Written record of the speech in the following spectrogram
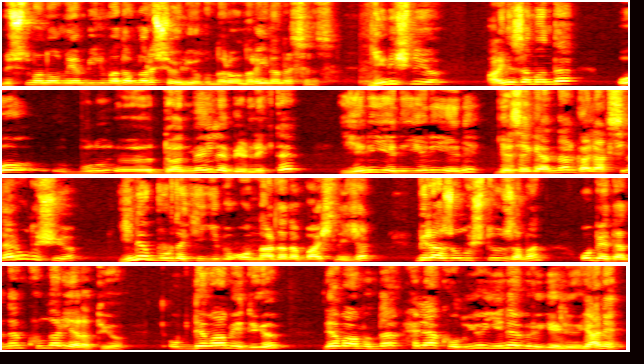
Müslüman olmayan bilim adamları söylüyor bunları. Onlara inanırsınız. Genişliyor. Aynı zamanda o bu e, dönmeyle birlikte yeni yeni yeni yeni gezegenler, galaksiler oluşuyor. Yine buradaki gibi onlarda da başlayacak. Biraz oluştuğu zaman o bedenden kullar yaratıyor. O devam ediyor. Devamında helak oluyor. Yine öbürü geliyor. Yani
